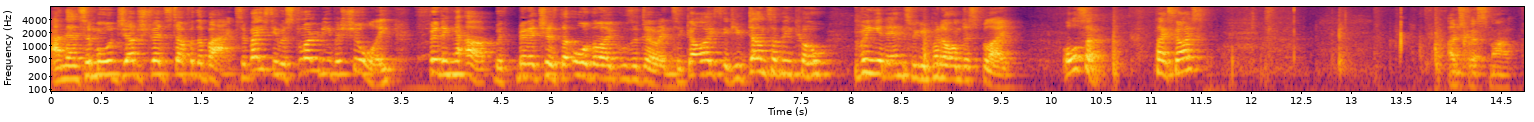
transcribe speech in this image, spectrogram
and then some more Judge Dredd stuff at the back. So basically we're slowly but surely filling it up with miniatures that all the locals are doing. So guys, if you've done something cool, bring it in so we can put it on display. Awesome. Thanks guys. I'm just going to smile.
